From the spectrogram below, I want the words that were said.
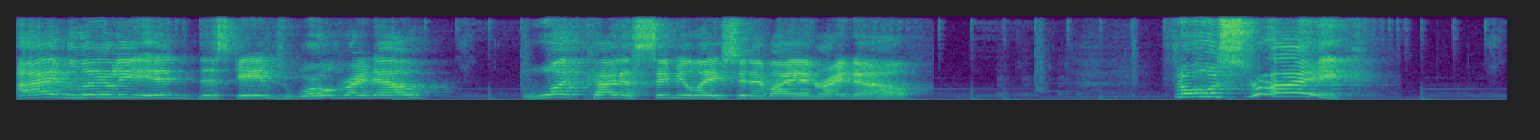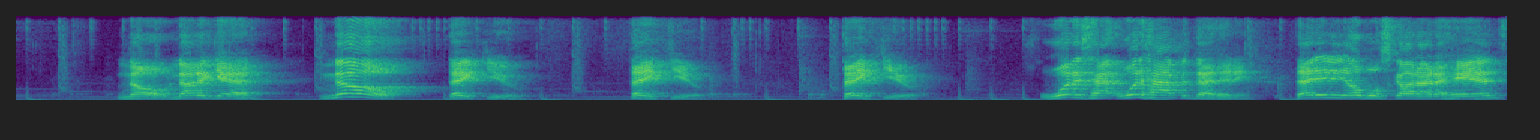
I'm literally in this game's world right now. What kind of simulation am I in right now? Throw a strike! No, not again. No! Thank you. Thank you. Thank you. What is ha what happened that inning? That inning almost got out of hand,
